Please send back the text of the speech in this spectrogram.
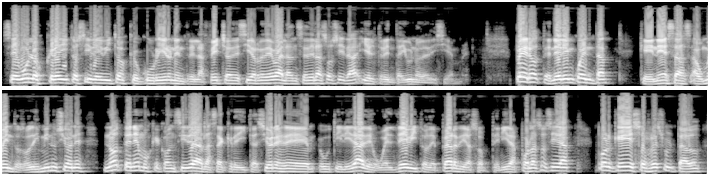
según los créditos y débitos que ocurrieron entre la fecha de cierre de balance de la sociedad y el 31 de diciembre. Pero tener en cuenta que en esos aumentos o disminuciones no tenemos que considerar las acreditaciones de utilidades o el débito de pérdidas obtenidas por la sociedad porque esos resultados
